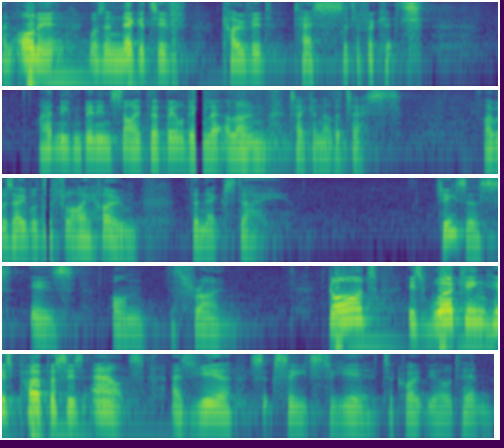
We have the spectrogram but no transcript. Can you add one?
and on it was a negative COVID test certificate. I hadn't even been inside the building, let alone take another test. I was able to fly home the next day. Jesus is on the throne. God is working his purposes out as year succeeds to year, to quote the old hymn.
